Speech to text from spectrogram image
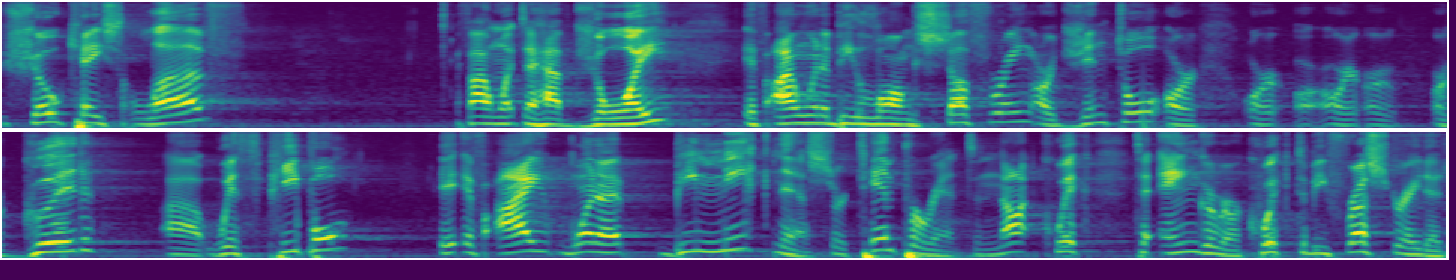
showcase love, if I want to have joy, if I want to be long suffering or gentle or, or, or, or, or good uh, with people, if I want to be meekness or temperate and not quick to anger or quick to be frustrated.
